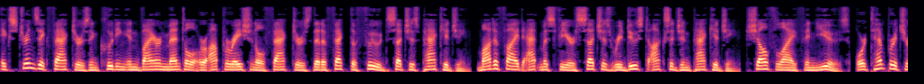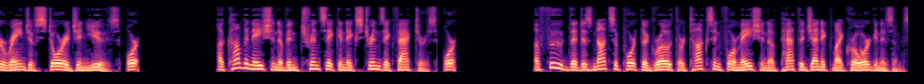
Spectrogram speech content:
Extrinsic factors including environmental or operational factors that affect the food such as packaging, modified atmosphere such as reduced oxygen packaging, shelf life and use, or temperature range of storage and use, or a combination of intrinsic and extrinsic factors, or a food that does not support the growth or toxin formation of pathogenic microorganisms.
